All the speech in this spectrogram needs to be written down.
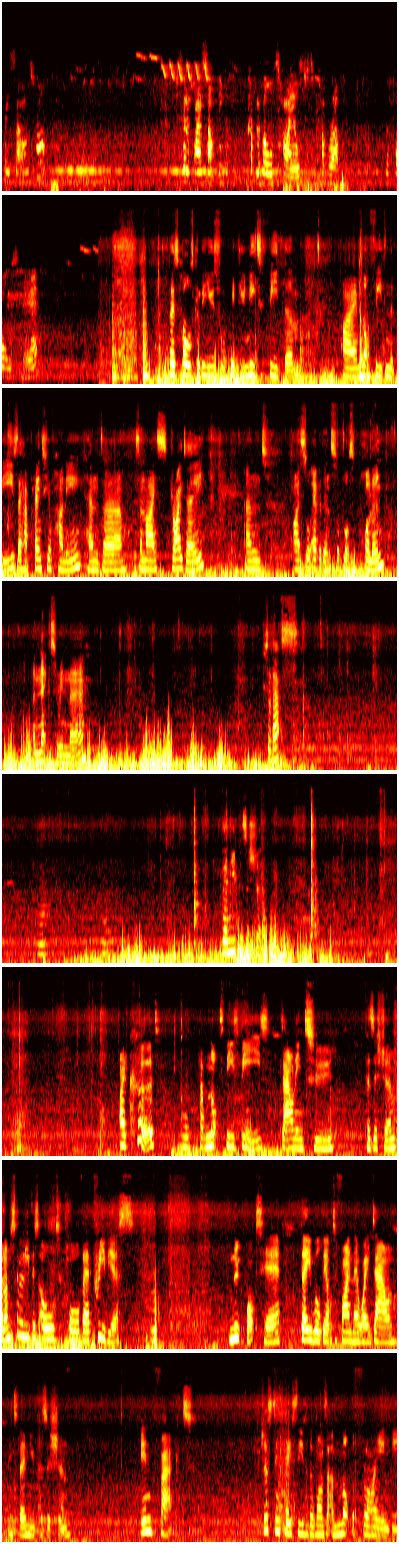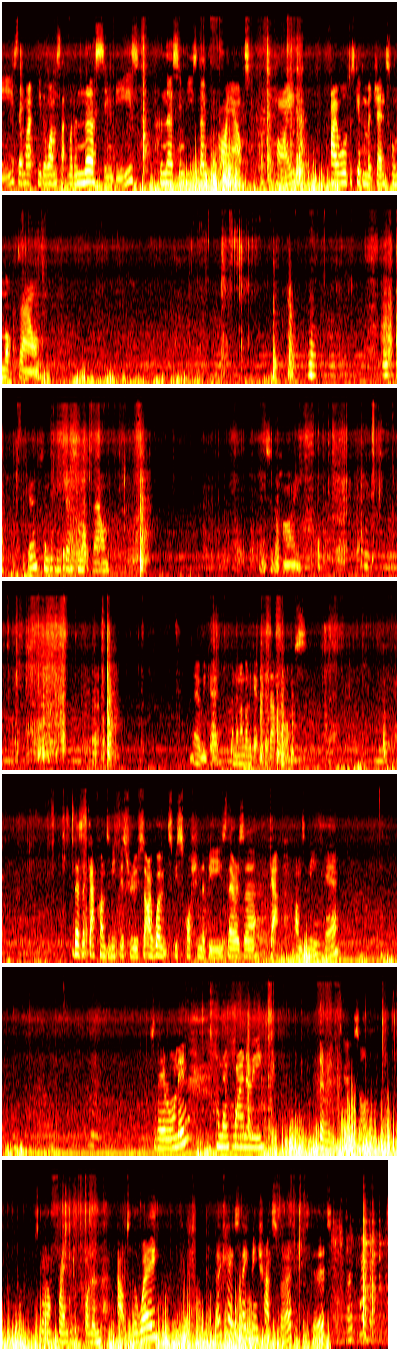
Place that on top just going to find something, a couple of old tiles just to cover up the holes here. Those holes can be useful if you need to feed them. I'm not feeding the bees, they have plenty of honey and uh, it's a nice dry day and I saw evidence of lots of pollen and nectar in there. So that's their new position. I could have knocked these bees down into position, but I'm just going to leave this old or their previous nuc box here. They will be able to find their way down into their new position. In fact, just in case these are the ones that are not the flying bees, they might be the ones that were the nursing bees. The nursing bees don't fly out of the hive. I will just give them a gentle knockdown. So I'm giving a gentle into the hive. There we go. And then I'm going to get rid of that box. There's a gap underneath this roof, so I won't be squashing the bees. There is a gap underneath here. So they're all in. And then finally, the roof goes on. Let's get our friend of the pollen out of the way. Okay, so they've been transferred, which is good.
